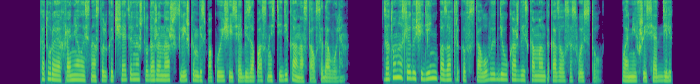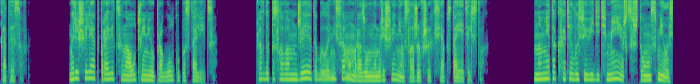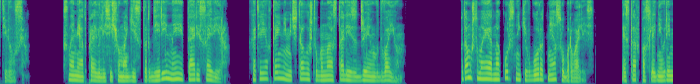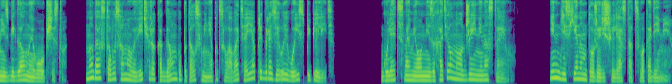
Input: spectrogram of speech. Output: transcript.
которая охранялась настолько тщательно, что даже наш слишком беспокоящийся о безопасности декан остался доволен. Зато на следующий день, позавтракав в столовой, где у каждой из команд оказался свой стол, ломившийся от деликатесов, мы решили отправиться на утреннюю прогулку по столице. Правда, по словам Джей, это было не самым разумным решением в сложившихся обстоятельствах. Но мне так хотелось увидеть Мейерс, что он смилостивился. С нами отправились еще магистр Дерин и Тари Савира, хотя я втайне мечтала, чтобы мы остались с Джейм вдвоем, Потому что мои однокурсники в город не особо рвались. Эстар в последнее время избегал моего общества. Ну да, с того самого вечера, когда он попытался меня поцеловать, а я пригрозила его испепелить. Гулять с нами он не захотел, но Джей не настаивал. Инги с Йеном тоже решили остаться в академии.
